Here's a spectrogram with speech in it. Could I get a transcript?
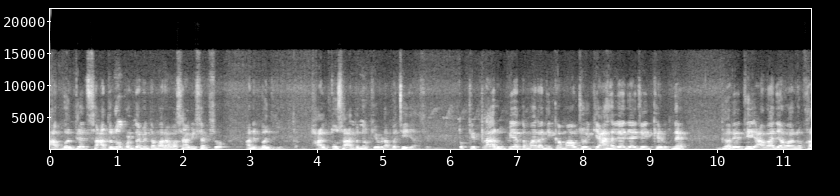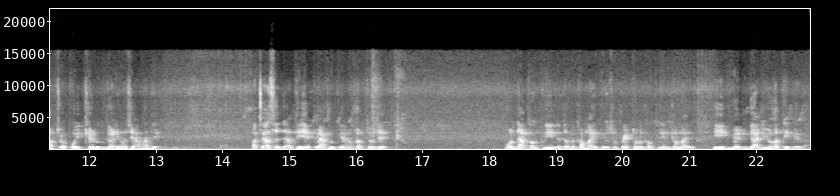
આ બધા જ સાધનો પણ તમે તમારા વસાવી શકશો અને ફાલતુ સાધનો કેવડા બચી જશે. તો કેટલા રૂપિયા તમારા જે કમાવ છો એ ક્યાં હલ્યા જાય છે એ ખેડૂતને? ઘરેથી આવવા જવાનો ખર્ચો કોઈ ખેડૂત ગણ્યો છે આમાંથી? પચાસ હજારથી એક લાખ રૂપિયાનો ખર્ચો છે. હોન્ડા કંપનીને તમે કમાઈ દો છો, પેટ્રોલ કંપનીને કમાઈ એ બેલગાડીઓ હતી પહેલા.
